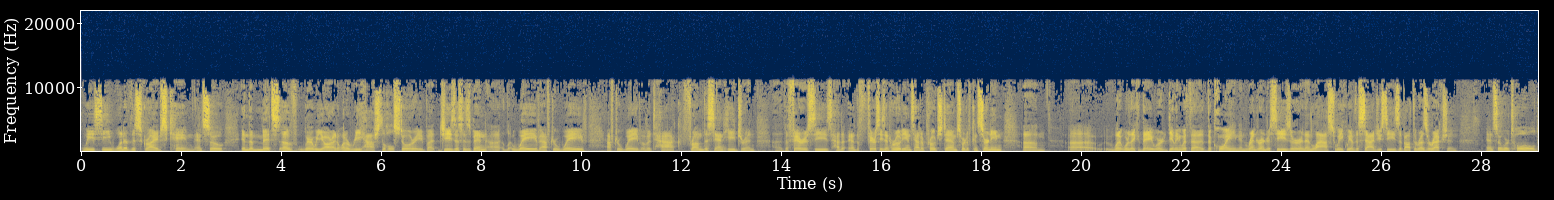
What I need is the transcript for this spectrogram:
we see one of the scribes came. And so, in the midst of where we are, I don't want to rehash the whole story, but Jesus has been uh, wave after wave after wave of attack from the Sanhedrin. Uh, the Pharisees had, and the Pharisees and Herodians had approached him, sort of concerning um, uh, what were they? They were dealing with uh, the coin and render unto Caesar, and then last week we have the Sadducees about the resurrection. And so we're told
